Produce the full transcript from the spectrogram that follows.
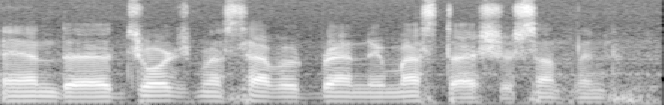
and uh, George must have a brand new mustache or something.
